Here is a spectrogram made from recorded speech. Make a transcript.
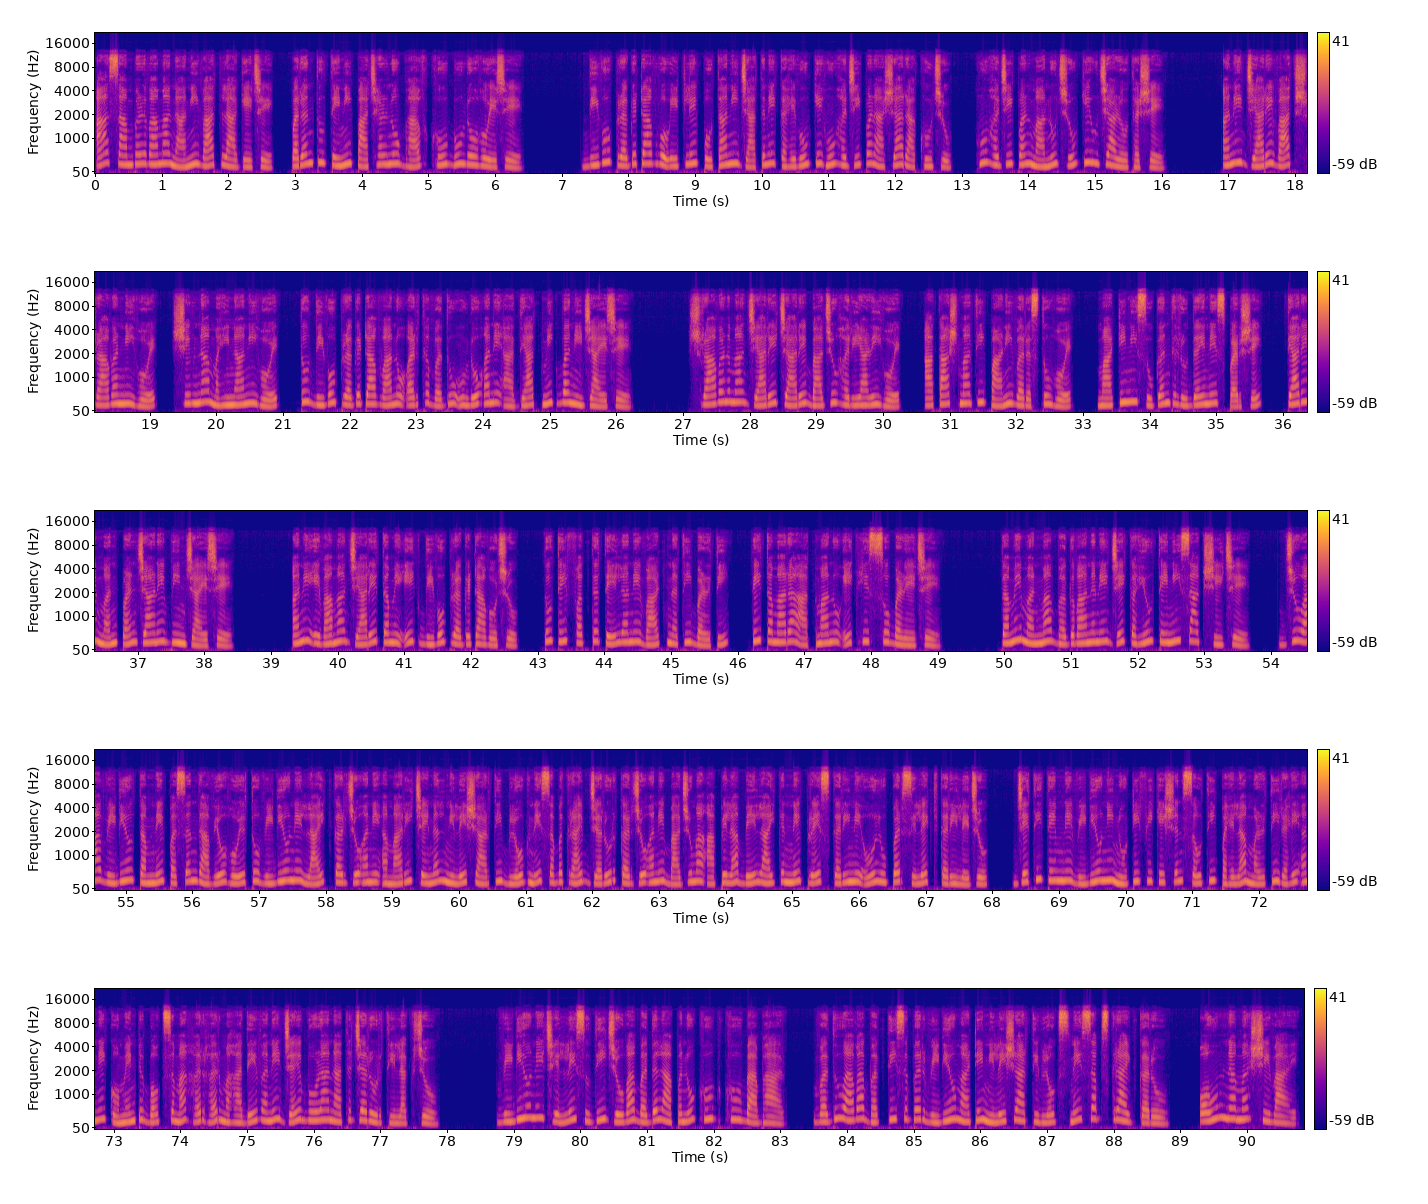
આ સાંભળવામાં નાની વાત લાગે છે, પરંતુ તેની પાછળનો ભાવ ખૂબ ઊંડો હોય છે. દીવો પ્રગટાવવો એટલે પોતાની જાતને કહેવું કે હું હજી પણ આશા રાખું છું, હું હજી પણ માનું છું કે ઉજાળો થશે. અને જ્યારે વાત શ્રાવણની હોય, શિવના મહિનાની હોય, તો દીવો પ્રગટાવવાનો અર્થ વધુ ઊંડો અને આધ્યાત્મિક બની જાય છે. શ્રાવણમાં જ્યારે ચારે બાજુ હરિયાળી હોય, આકાશમાંથી પાણી વરસતું હોય, માટીની સુગંધ હૃદયને સ્પર્શે ત્યારે મન પણ જાણે ભીંજાય છે. અને એવામાં જ્યારે તમે એક દીવો પ્રગટાવો છો, તો તે ફક્ત તેલ અને વાટ નથી બળતી, તે તમારા આત્માનો એક હિસ્સો બળે છે. તમે મનમાં ભગવાનને જે કહ્યું તેની સાક્ષી છે. જો આ વિડિયો તમને પસંદ આવ્યો હોય તો વિડિયોને લાઇક કરજો અને અમારી ચેનલ નિલેશ આરતી બ્લોગને સબસ્ક્રાઇબ જરૂર કરજો અને બાજુમાં આપેલા બે લાઇકનને પ્રેસ કરીને ઓલ ઉપર સિલેક્ટ કરી લેજો, જેથી તેમને વિડિયોની નોટિફિકેશન સૌથી પહેલા મળતી રહે અને કોમેન્ટ બોક્સમાં હર હર મહાદેવ અને જય ભોળાનાથ જરૂરથી લખજો. વિડિયોને છેલ્લે સુધી જોવા બદલ આપનો ખૂબ ખૂબ આભાર. વધુ આવા ભક્તિસભર વીડિયો માટે નિલેશ આરતી વ્લોગ્સને સબસ્ક્રાઇબ કરો. ઓમ નમઃ શિવાય.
